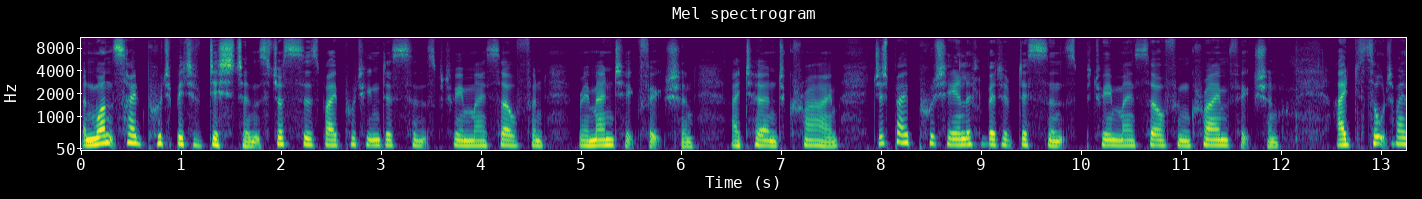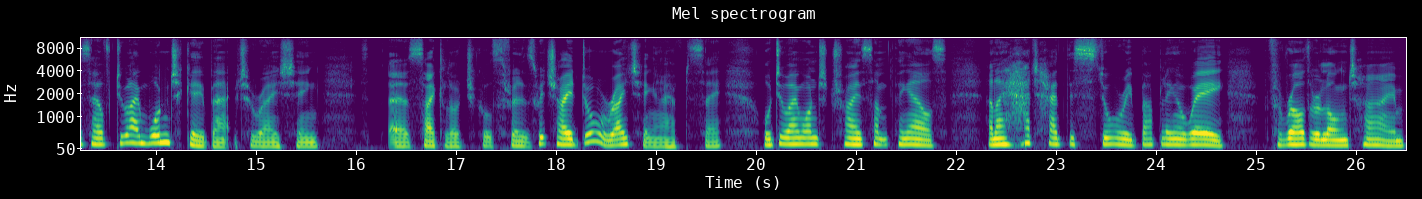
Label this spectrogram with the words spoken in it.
And once I'd put a bit of distance, just as by putting distance between myself and romantic fiction, I turned to crime, just by putting a little bit of distance between myself and crime fiction, I thought to myself, do I want to go back to writing uh, psychological thrillers, which I adore writing, I have to say, or do I want to try something else? And I had had this story bubbling away for rather a long time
